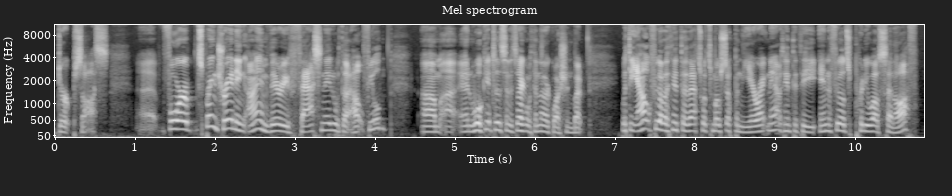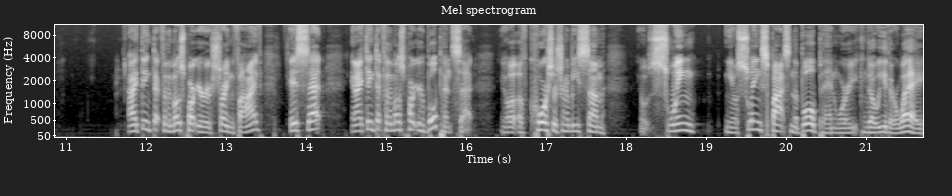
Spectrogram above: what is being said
Derp Sauce. Uh, for spring training, I am very fascinated with the outfield. Um, uh, and we'll get to this in a second with another question. But with the outfield, I think that that's what's most up in the air right now. I think that the infield's pretty well set off. I think that for the most part, your starting five is set. And I think that for the most part, your bullpen's set. You know, of course, there's going to be some you know, swing you know swing spots in the bullpen where you can go either way.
